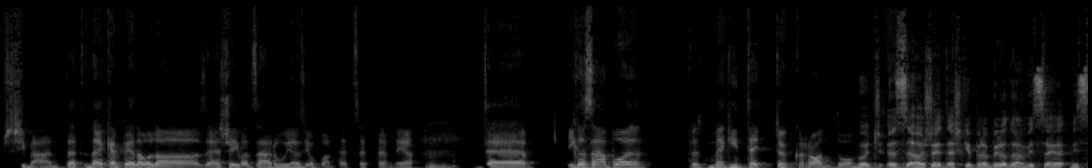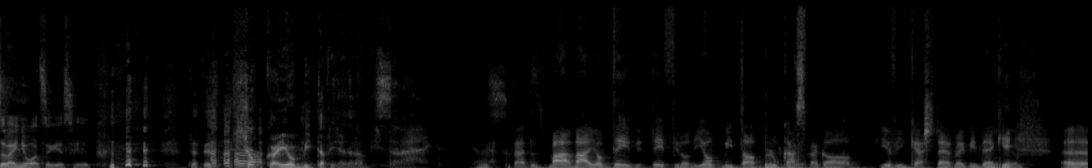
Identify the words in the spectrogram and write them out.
simán. Tehát nekem például az első évad zárója az jobban tetszett ennél. Uh-huh. De igazából megint egy tök random. Bocs, összehasonlításképpen a birodalom vissza, visszavág 8,7. Tehát ez sokkal jobb, mint a birodalom visszavág. Ez... Tehát ez már, már jobb, Dave, Dave Filoni jobb, mint a Lucas, meg a Irving Kestner, meg mindenki. Uh,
